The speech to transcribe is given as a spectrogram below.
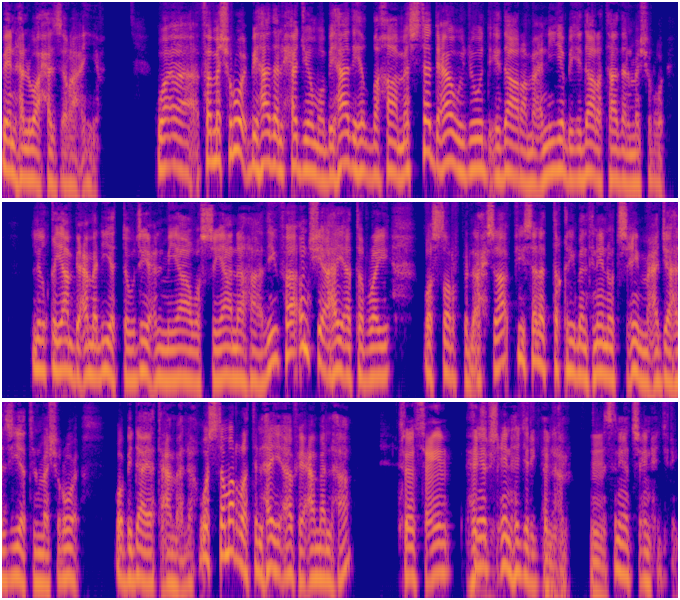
بين هالواحة الزراعية. فمشروع بهذا الحجم وبهذه الضخامة استدعى وجود إدارة معنية بإدارة هذا المشروع للقيام بعملية توزيع المياه والصيانة هذه. فأنشئ هيئة الري والصرف بالأحساء في سنة تقريبا 92 مع جاهزية المشروع وبداية عمله. واستمرت الهيئة في عملها 92 هجري. 92 هجري. نعم. 92 هجري.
